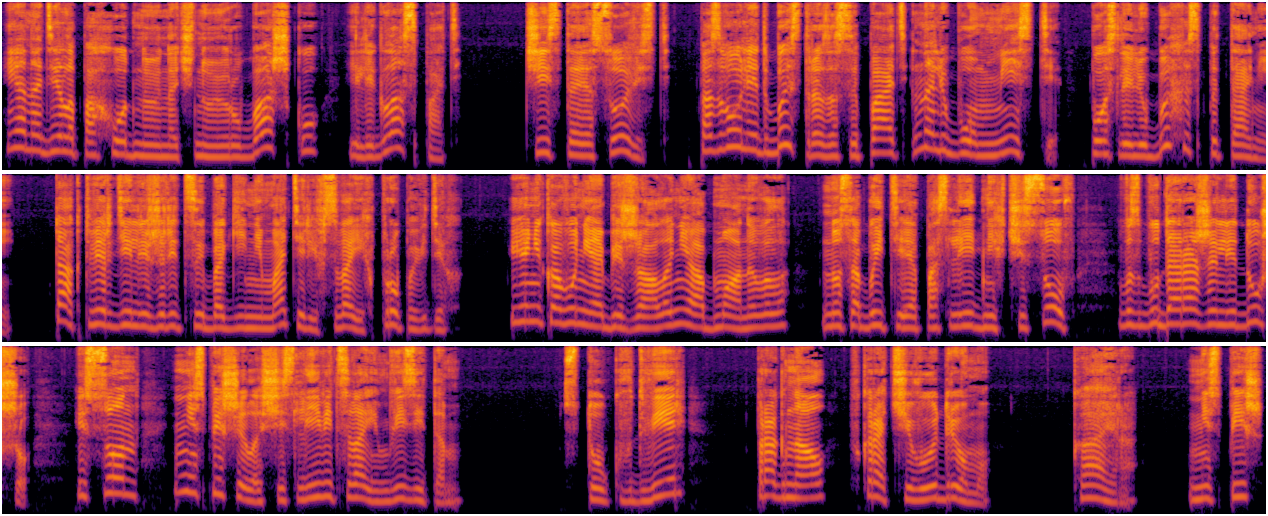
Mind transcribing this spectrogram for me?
я надела походную ночную рубашку и легла спать. Чистая совесть позволит быстро засыпать на любом месте после любых испытаний. Так твердили жрецы богини-матери в своих проповедях. Я никого не обижала, не обманывала, но события последних часов взбудоражили душу, и сон не спешила счастливить своим визитом. Стук в дверь прогнал вкрадчивую дрему. «Кайра, не спишь?»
